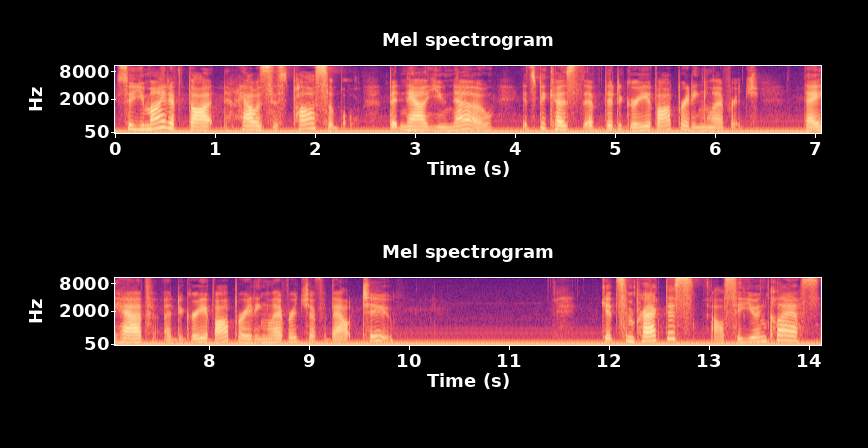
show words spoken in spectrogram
So you might have thought, how is this possible? But now you know it's because of the degree of operating leverage. they have a degree of operating leverage of about 2. Get some practice. I'll see you in class.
